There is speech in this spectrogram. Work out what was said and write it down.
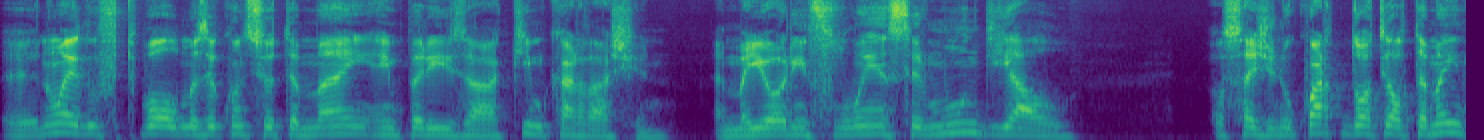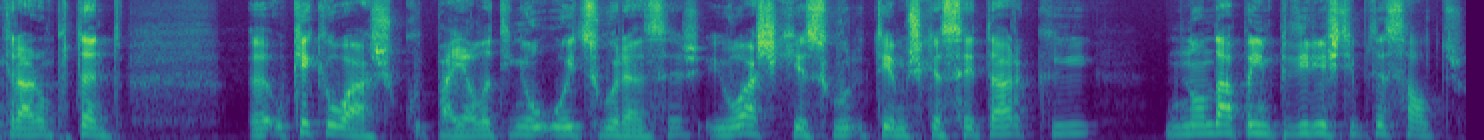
Uh, não é do futebol, mas aconteceu também em Paris à Kim Kardashian, a maior influencer mundial. Ou seja, no quarto do hotel também entraram. Portanto, Uh, o que é que eu acho? Pá, ela tinha oito seguranças. Eu acho que temos que aceitar que não dá para impedir este tipo de assaltos.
